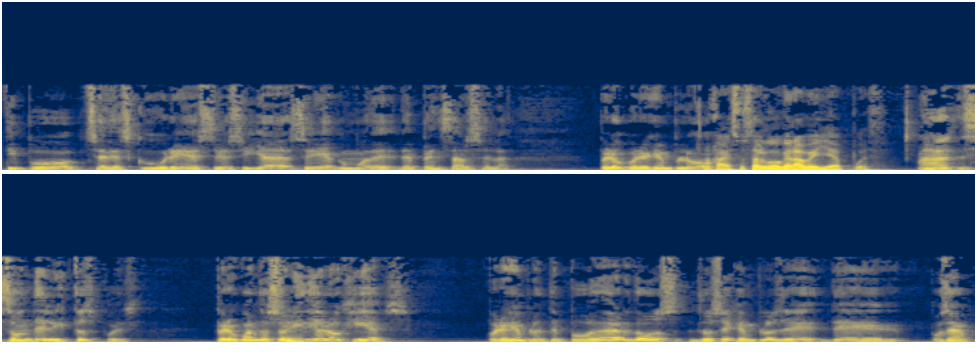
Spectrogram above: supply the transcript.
tipo se descubre esto y así, ya sería como de, de pensársela. Pero por ejemplo. Ajá, eso es algo grave ya, pues. Ah, son delitos, pues. Pero cuando son ideologías, por ejemplo, te puedo dar dos, dos ejemplos de, de. O sea,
